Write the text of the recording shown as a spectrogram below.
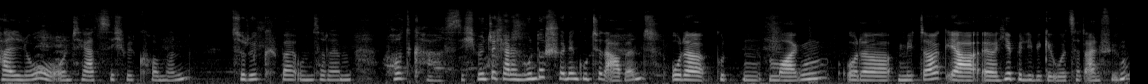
Hallo und herzlich willkommen zurück bei unserem Podcast. Ich wünsche euch einen wunderschönen guten Abend oder guten Morgen oder Mittag. Ja, äh, hier beliebige Uhrzeit einfügen.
